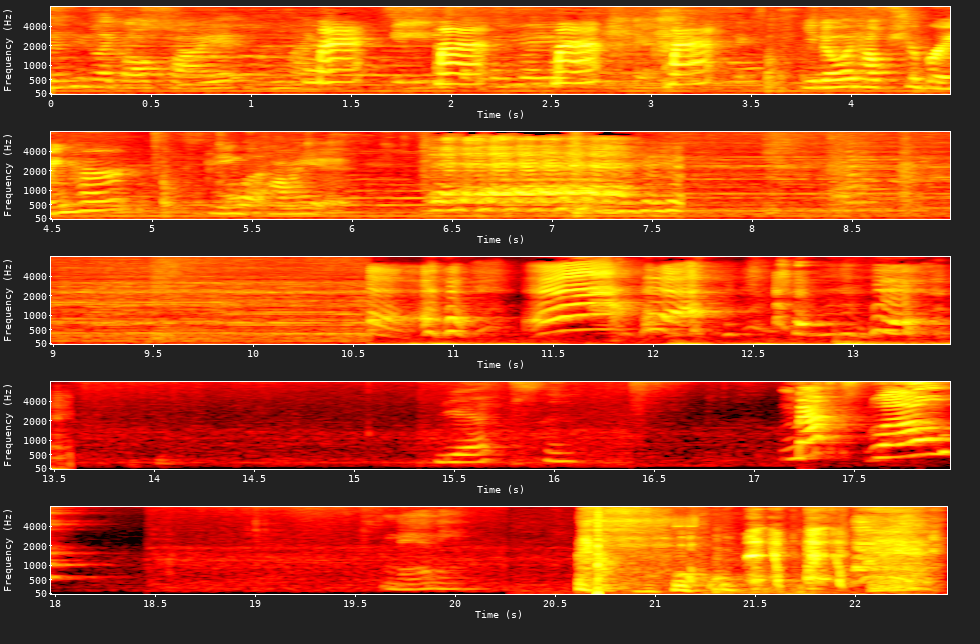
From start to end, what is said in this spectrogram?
And then he's like all quiet. Like, 80 you know what helps your brain hurt? Being quiet. yes. Max Blow. Nanny.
